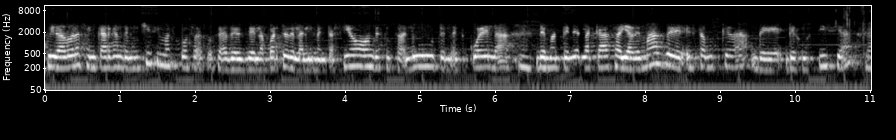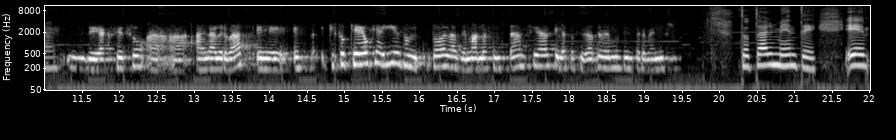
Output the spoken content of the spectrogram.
cuidadoras se encargan de muchísimas cosas, o sea, desde la parte de la alimentación, de su salud, de la escuela, de mantener la casa y además de esta búsqueda de, justicia y de acceso a, la verdad, eh, creo, creo que ahí es donde todas las demás, las instancias y la sociedad debemos de intervenir. Totalmente. Eh,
